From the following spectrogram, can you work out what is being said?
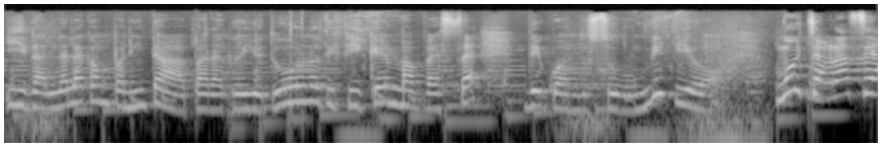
y darle a la campanita para que YouTube notifique más veces de cuando subo un vídeo. Muchas gracias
